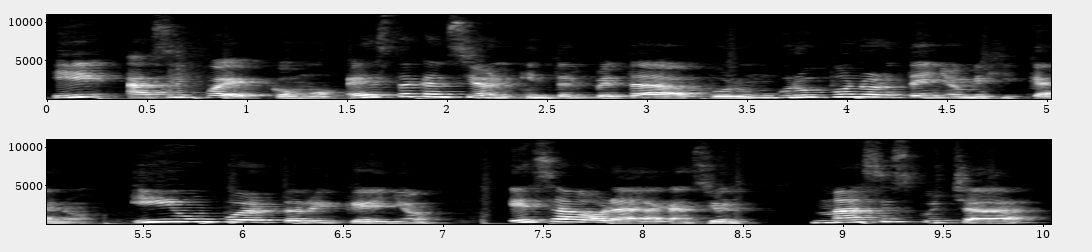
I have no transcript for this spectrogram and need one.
Y así fue como esta canción interpretada por un grupo norteño mexicano y un puertorriqueño es ahora la canción más escuchada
